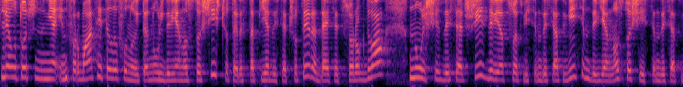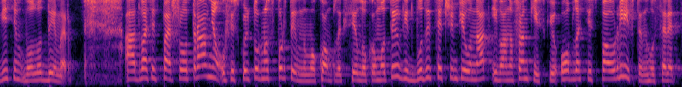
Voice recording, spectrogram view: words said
Для уточнення інформації телефонуйте 096 454 1042 066 988 96 78 Володимир. А 21 травня у фізкультурно-спортивному комплексі Локомотив відбудеться чемпіонат Івано-Франківської області з пауерліфтингу серед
